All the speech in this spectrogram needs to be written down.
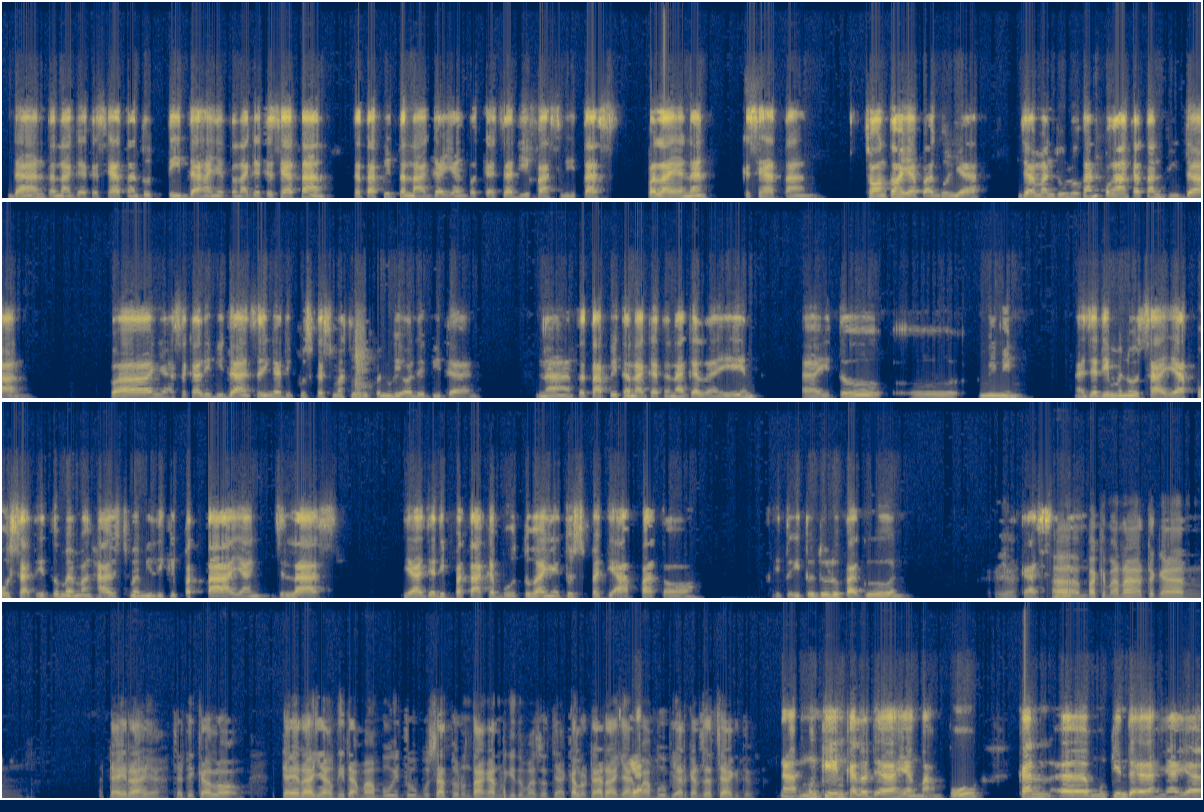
Dan tenaga kesehatan itu tidak hanya tenaga kesehatan, tetapi tenaga yang bekerja di fasilitas pelayanan kesehatan. Contoh ya Pak Gun ya, Zaman dulu kan pengangkatan bidan. Banyak sekali bidan sehingga di puskesmas itu dipenuhi oleh bidan. Nah, tetapi tenaga-tenaga lain uh, itu uh, minim. Nah, jadi menurut saya pusat itu memang harus memiliki peta yang jelas. Ya, jadi peta kebutuhannya itu seperti apa toh? Itu itu dulu Pak Gun. Ya. Uh, bagaimana dengan daerah ya? Jadi kalau daerah yang tidak mampu itu pusat turun tangan begitu maksudnya. Kalau daerah yang ya. mampu biarkan saja gitu. Nah, mungkin kalau daerah yang mampu kan uh, mungkin daerahnya ya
